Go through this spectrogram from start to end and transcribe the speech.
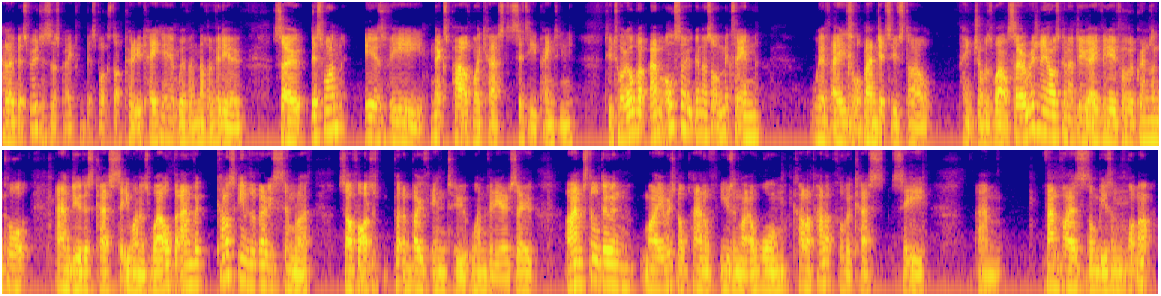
Hello Bitsboo, this is Craig from bitzbox.co.uk here with another video. So this one is the next part of my Cursed City painting tutorial, but I'm also going to sort of mix it in with a sort of Blanchitsu style paint job as well. So originally I was going to do a video for the Crimson Court and do this Cursed City one as well, but um, the colour schemes are very similar, so I thought I'd just put them both into one video. So I am still doing my original plan of using like a warm colour palette for the Cursed City um, vampires, zombies, and whatnot.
